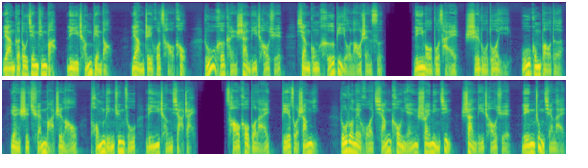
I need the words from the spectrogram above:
两个都监听罢。李成便道：“亮这伙草寇。”如何肯擅离巢穴？相公何必有劳神思？李某不才，实禄多矣，无功报德，愿施犬马之劳，统领军卒离城下寨。草寇不来，别作商议。如若那伙强寇年衰命尽，擅离巢穴，领众前来，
